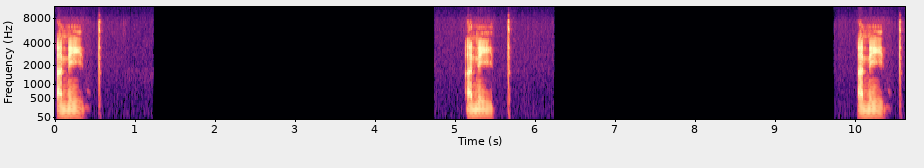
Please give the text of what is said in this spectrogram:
Anit. Anit. Anit.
